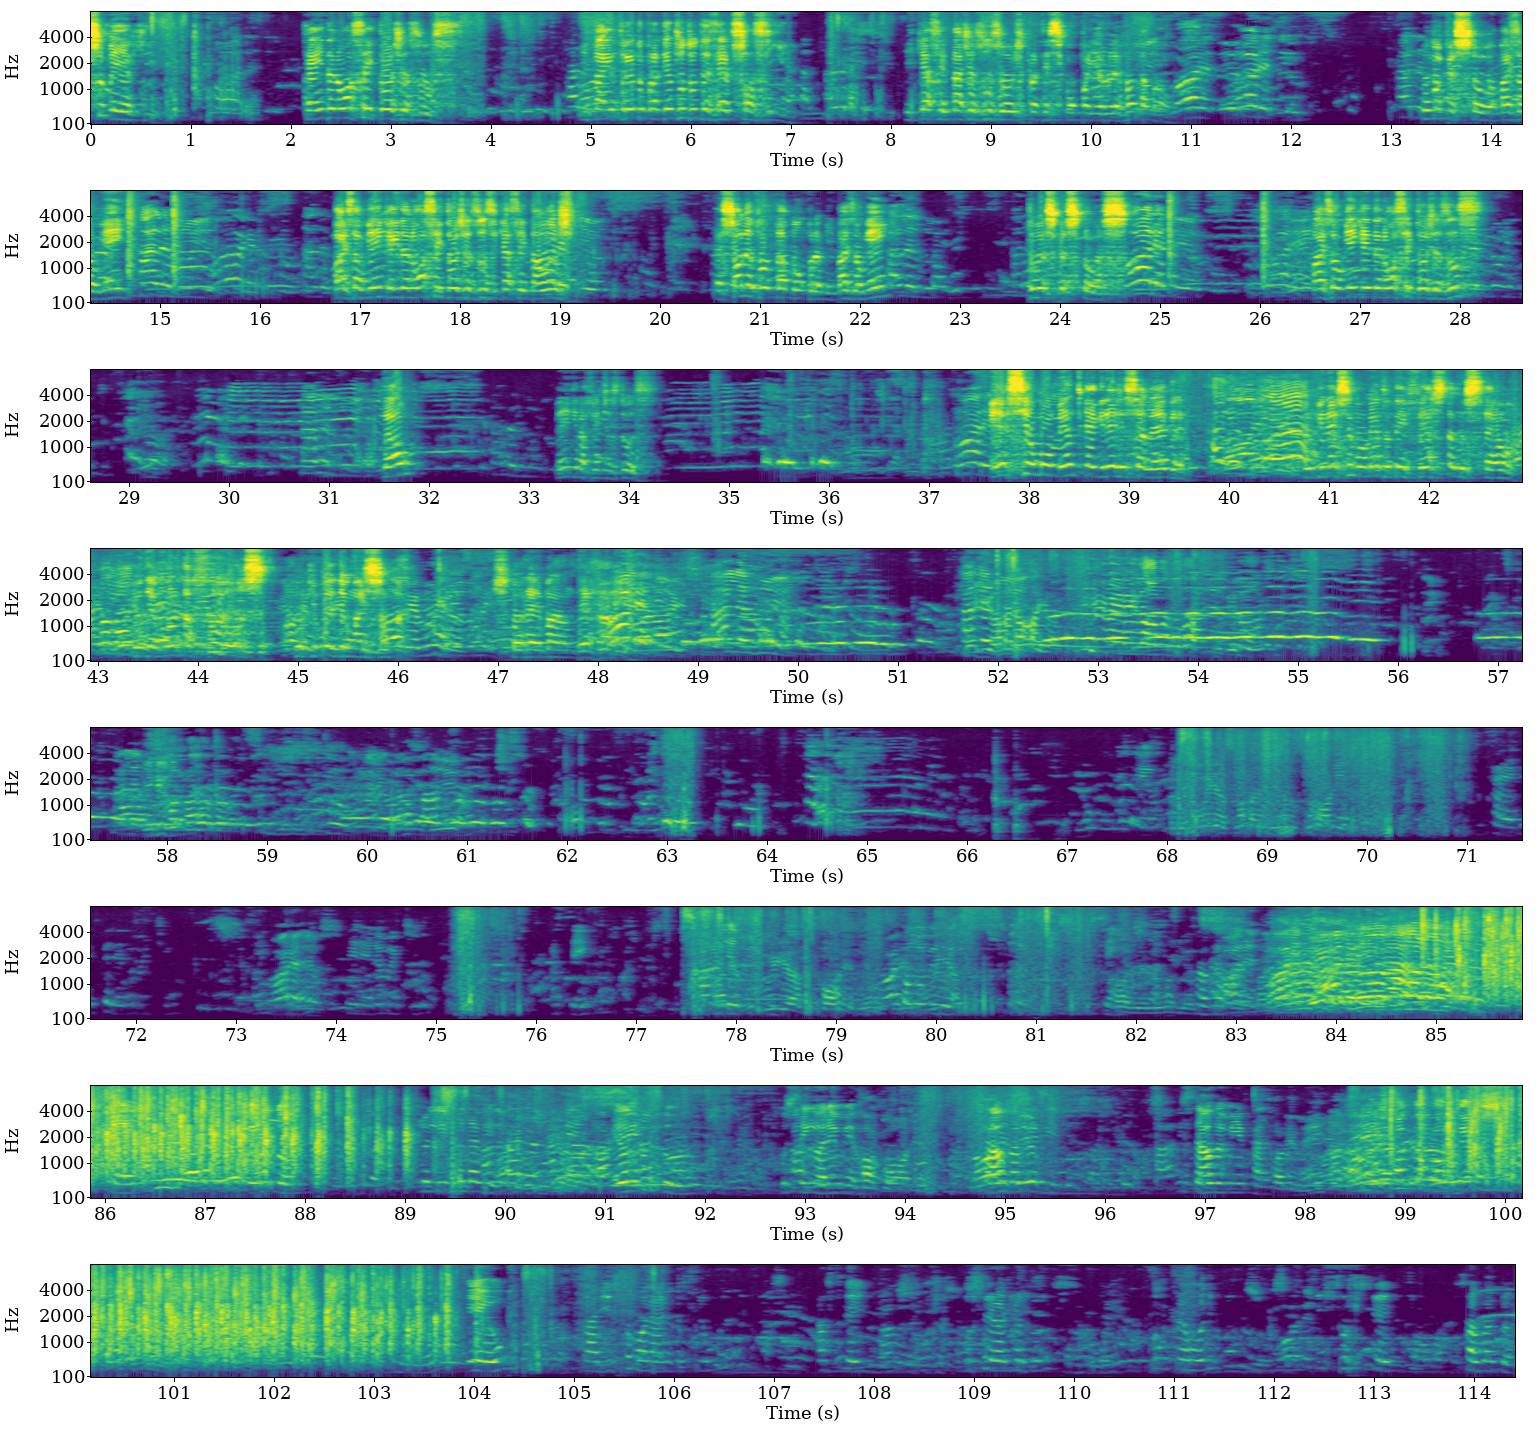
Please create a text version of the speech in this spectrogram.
nosso meio aqui? Que ainda não aceitou Jesus. E está entrando para dentro do deserto sozinho. E quer aceitar Jesus hoje para ter esse companheiro. Levanta a mão. Uma pessoa, mais alguém? Mais alguém que ainda não aceitou Jesus e quer aceitar hoje? É só levantar a mão para mim. Mais alguém? Duas pessoas. Mais alguém que ainda não aceitou Jesus? Não? Vem aqui na frente as duas. Esse é o momento que a igreja se alegra. Porque nesse momento tem festa no céu. E o demônio está furioso. Porque perdeu mais uma. Choremande. Kaeli Pereira Martins. Glória a Deus. Pereira Martins. Aceito. Jesus como meu Senhor. Salvador. Escreve meu nome no livro da vida. Eu sou tua. O Senhor é meu. Salva a minha vida. E salva a minha casa. Eu, Larissa Moraes da Silva, aceito o Senhor Jesus como meu único, suficiente Salvador.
